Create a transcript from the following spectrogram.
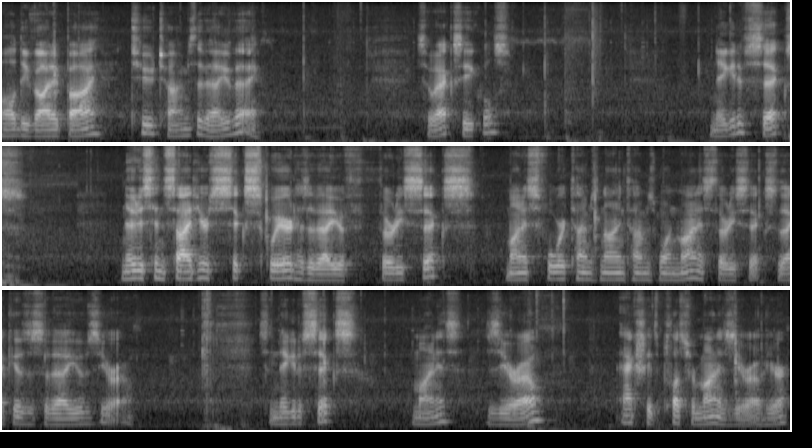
all divided by 2 times the value of a. So x equals negative 6 Notice inside here 6 squared has a value of 36 minus 4 times 9 times 1 minus 36 so that gives us a value of 0. So negative 6 minus 0 actually it's plus or minus 0 here.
